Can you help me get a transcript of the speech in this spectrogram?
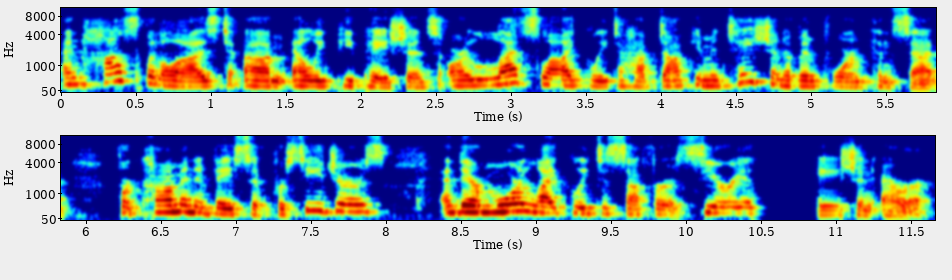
And hospitalized um, LEP patients are less likely to have documentation of informed consent for common invasive procedures, and they're more likely to suffer serious patient error.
